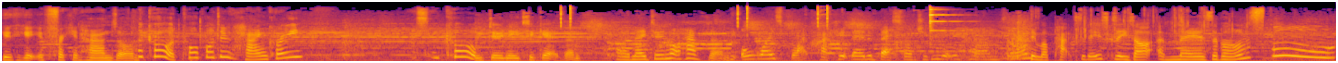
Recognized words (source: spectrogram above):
you could get your freaking hands on. Oh my god, Paw Paw do hand cream? That's so cool. We do need to get them. Oh, and they do not have them. The always black packet, they're the best ones you can get your hands on. Two more packs of these because these are amazables. Oh,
